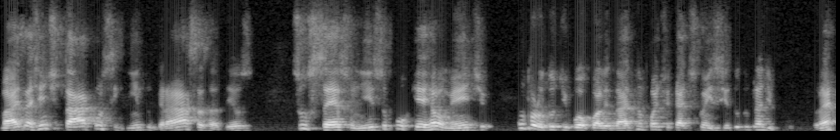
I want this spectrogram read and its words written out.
Mas a gente está conseguindo, graças a Deus, sucesso nisso, porque realmente um produto de boa qualidade não pode ficar desconhecido do grande público, né?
